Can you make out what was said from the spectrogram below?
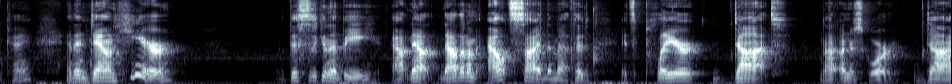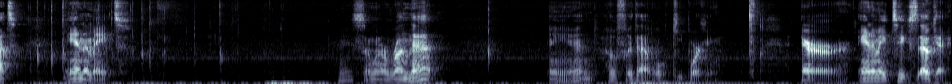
Okay. And then down here, this is going to be out now. Now that I'm outside the method, it's player dot, not underscore, dot animate. Okay, so I'm going to run that, and hopefully that will keep working. Error. Animate takes, okay.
